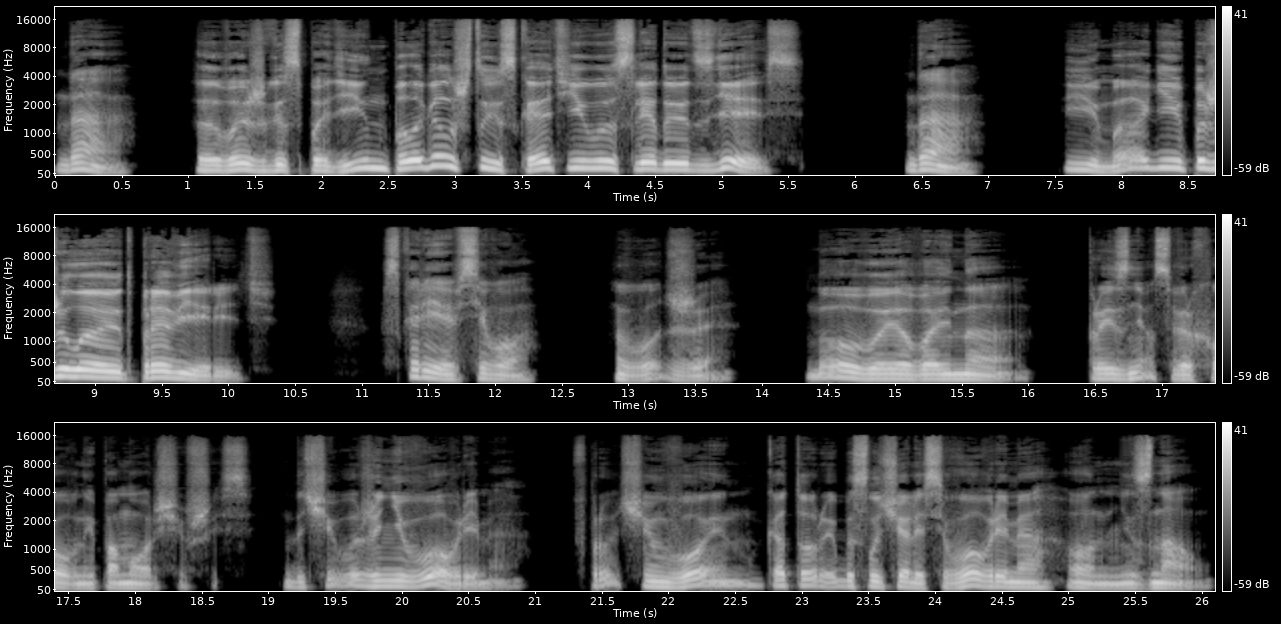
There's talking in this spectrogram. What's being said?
Да. А ваш господин полагал, что искать его следует здесь. Да. И маги пожелают проверить. Скорее всего. Вот же. Новая война, произнес Верховный, поморщившись. Да чего же не вовремя? Впрочем, войн, которые бы случались вовремя, он не знал.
